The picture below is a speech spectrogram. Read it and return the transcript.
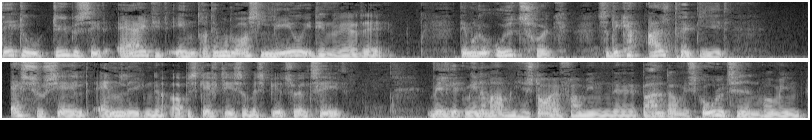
det du dybest set er i dit indre, det må du også leve i din hverdag. Det må du udtrykke. Så det kan aldrig blive et asocialt anlæggende og beskæftige sig med spiritualitet. Hvilket minder mig om en historie fra min øh, barndom i skoletiden, hvor min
